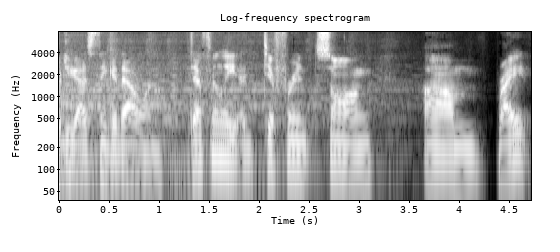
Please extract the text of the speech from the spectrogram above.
What do you guys think of that one? Definitely a different song, um, right?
